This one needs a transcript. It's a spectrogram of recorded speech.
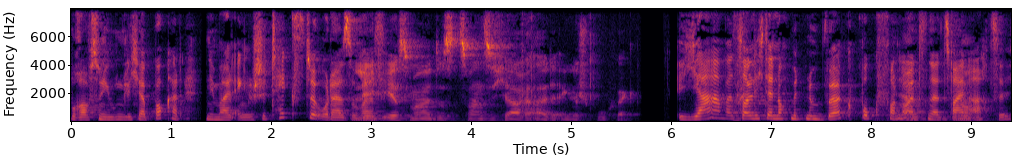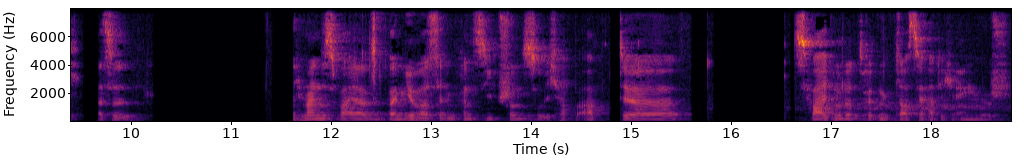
worauf so ein Jugendlicher Bock hat, nimm halt englische Texte oder sowas. Leg erstmal das 20 Jahre alte Englischbuch weg. Ja, was soll ich denn noch mit einem Workbook von Ja, 1982? Also, ich meine, das war ja, bei mir war es ja im Prinzip schon so, ich habe ab der zweiten oder dritten Klasse hatte ich Englisch.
